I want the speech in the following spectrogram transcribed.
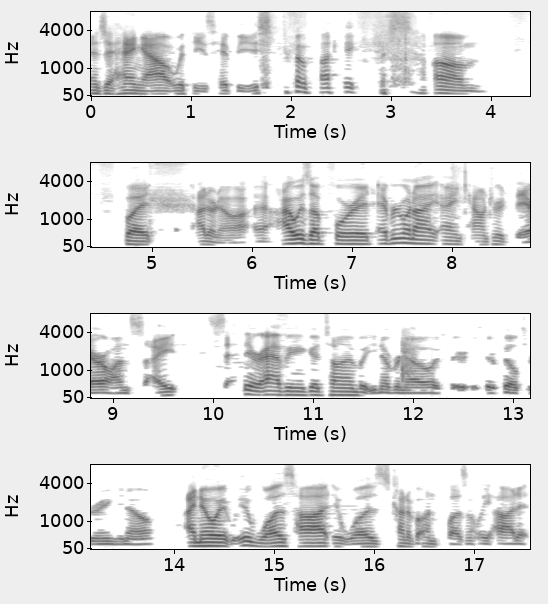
and to hang out with these hippies. like, um, but I don't know. I, I was up for it. Everyone I, I, encountered there on site said they were having a good time, but you never know if they're if they're filtering. You know, I know it it was hot. It was kind of unpleasantly hot at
